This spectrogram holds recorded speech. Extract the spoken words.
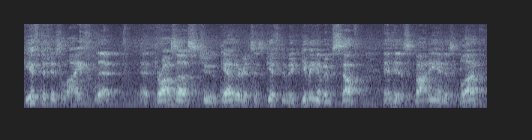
gift of his life that, that draws us together, it's his gift of giving of himself and his body and his blood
